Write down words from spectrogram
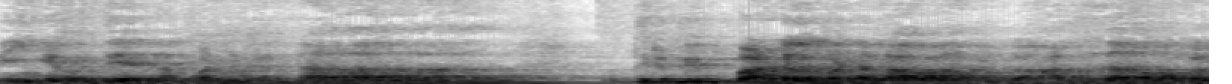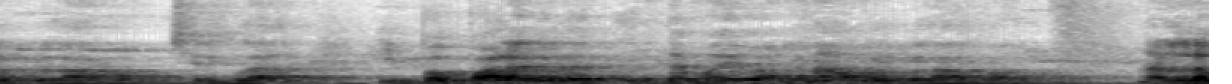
நீங்கள் வந்து என்ன பண்ணுங்கன்னா திருப்பி பண்டல் பண்டலாக வாங்கிக்கலாம் அதுதான் உங்களுக்கு லாபம் சரிங்களா? இப்போ பழகுறதுக்கு இந்த மாதிரி வாங்கினா உங்களுக்கு லாபம். நல்லா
